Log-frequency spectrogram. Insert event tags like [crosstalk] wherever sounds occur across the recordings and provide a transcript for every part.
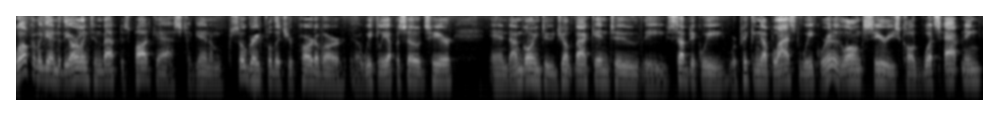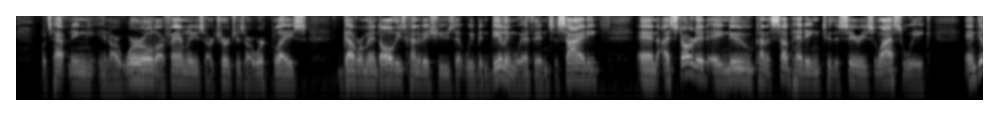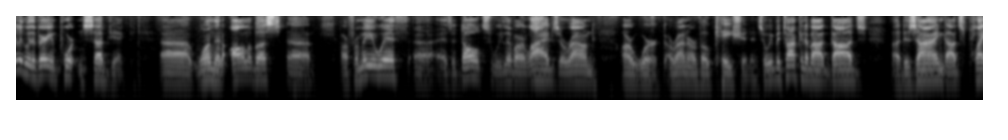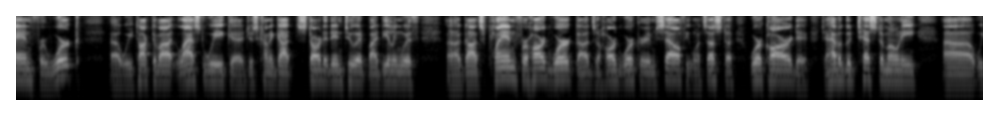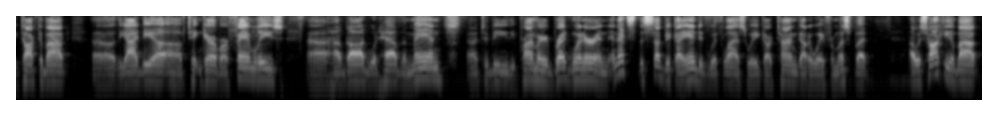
Welcome again to the Arlington Baptist Podcast. Again, I'm so grateful that you're part of our uh, weekly episodes here. And I'm going to jump back into the subject we were picking up last week. We're in a long series called What's Happening, What's Happening in Our World, Our Families, Our Churches, Our Workplace, Government, all these kind of issues that we've been dealing with in society. And I started a new kind of subheading to the series last week and dealing with a very important subject, uh, one that all of us uh, are familiar with uh, as adults. We live our lives around our work, around our vocation. And so we've been talking about God's uh, design, God's plan for work. Uh, we talked about last week, uh, just kind of got started into it by dealing with uh, God's plan for hard work. God's a hard worker himself. He wants us to work hard, to, to have a good testimony. Uh, we talked about uh, the idea of taking care of our families, uh, how God would have the man to be the primary breadwinner. And, and that's the subject I ended with last week. Our time got away from us, but I was talking about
